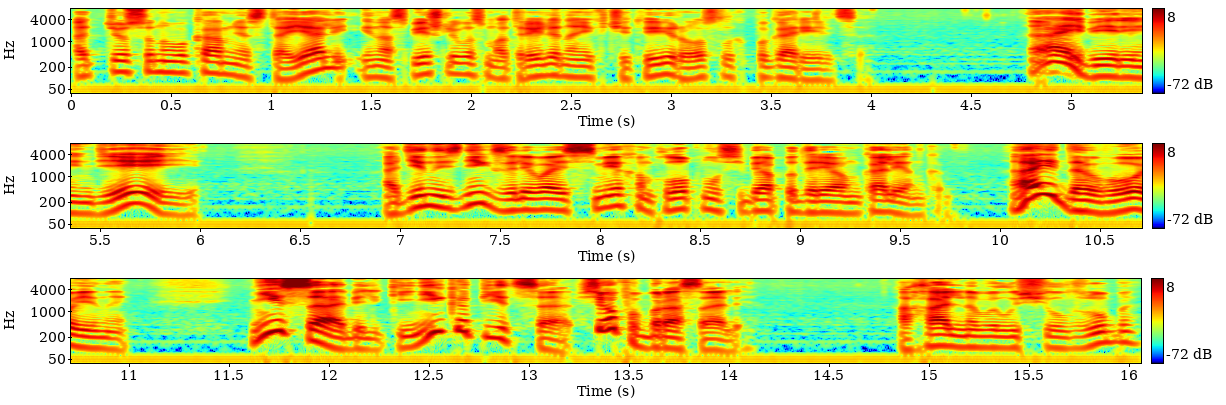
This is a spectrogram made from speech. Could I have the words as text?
от тесаного камня стояли и насмешливо смотрели на них четыре рослых погорельца. «Ай, берендеи!» Один из них, заливаясь смехом, хлопнул себя по дырявым коленкам. «Ай да воины! Ни сабельки, ни копьяца, все побросали!» Ахально вылущил зубы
